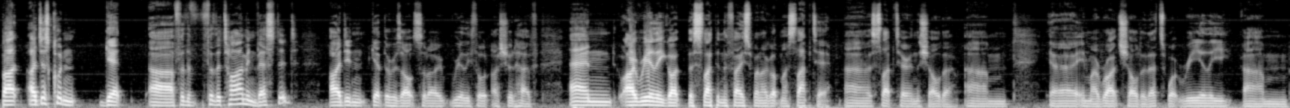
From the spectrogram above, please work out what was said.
but I just couldn't get uh, for the for the time invested. I didn't get the results that I really thought I should have, and I really got the slap in the face when I got my slap tear, uh, slap tear in the shoulder, um, uh, in my right shoulder. That's what really, um,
